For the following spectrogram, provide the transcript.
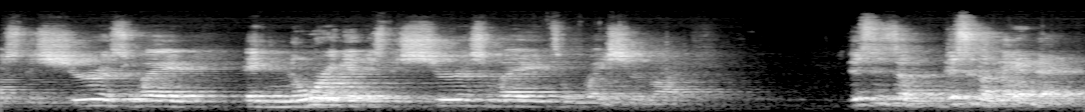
it's the surest way, ignoring it is the surest way to waste your life. This is a this is a mandate.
